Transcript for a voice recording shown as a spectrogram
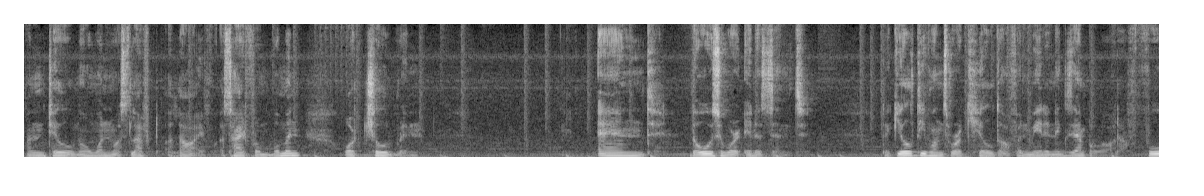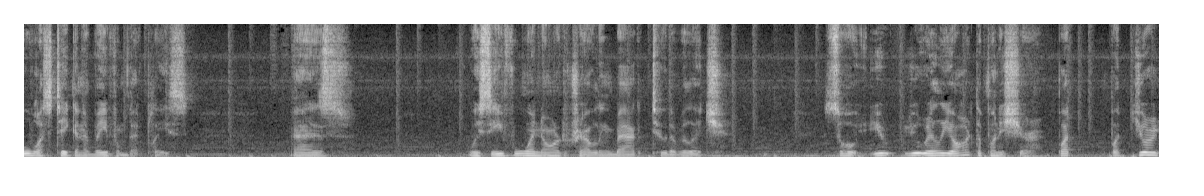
until no one was left alive aside from women or children. And those who were innocent. The guilty ones were killed off and made an example out of. Fu was taken away from that place. As we see Fu and Naruto traveling back to the village. So you you really are the Punisher, but but you're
